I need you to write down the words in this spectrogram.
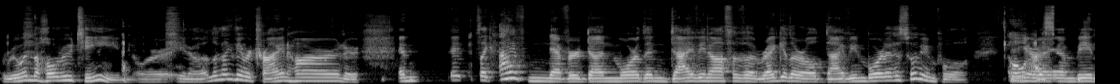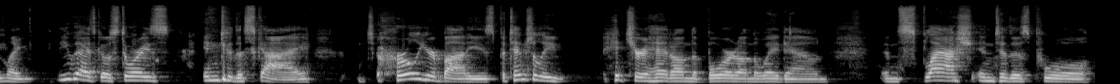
ruined the whole routine. Or you know, it looked like they were trying hard, or and it's like I've never done more than diving off of a regular old diving board at a swimming pool. And oh, here I, I am being like, you guys go stories into the sky, hurl your bodies, potentially hit your head on the board on the way down, and splash into this pool.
